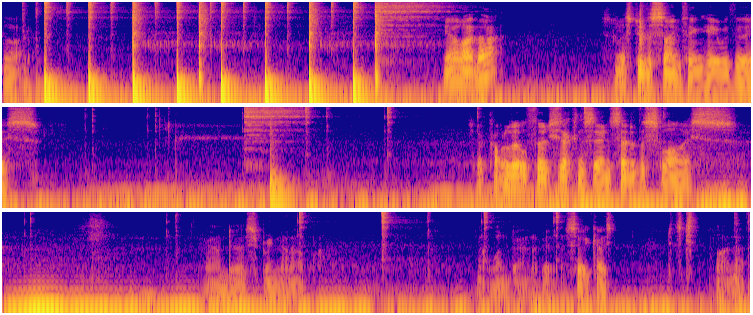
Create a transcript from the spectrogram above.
like yeah like that. So let's do the same thing here with this couple of little 30 seconds there instead of the slice. And uh, let's that up. That one down a bit. So it goes like that.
